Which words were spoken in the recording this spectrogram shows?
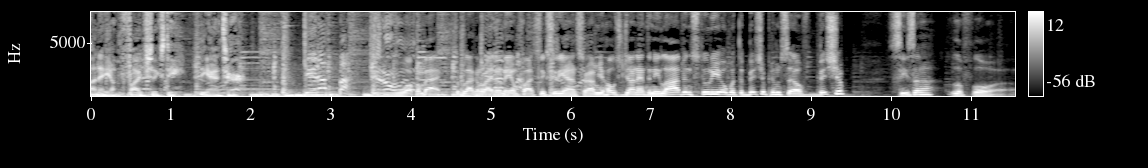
on AM 560. The answer. Get up. Welcome back to Black and White on AM 560 The Answer. I'm your host, John Anthony, live in studio with the Bishop himself, Bishop Cesar LaFleur,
